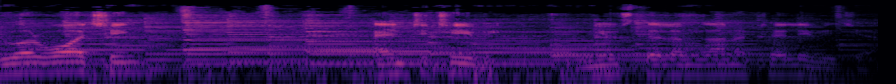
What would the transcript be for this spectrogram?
You are watching NTTV, News Telangana Television.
